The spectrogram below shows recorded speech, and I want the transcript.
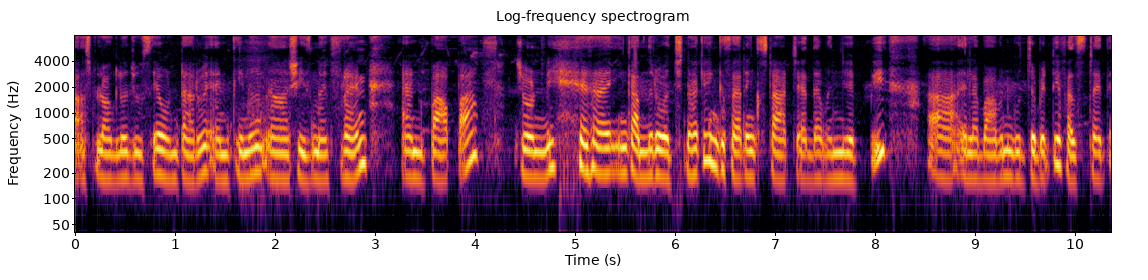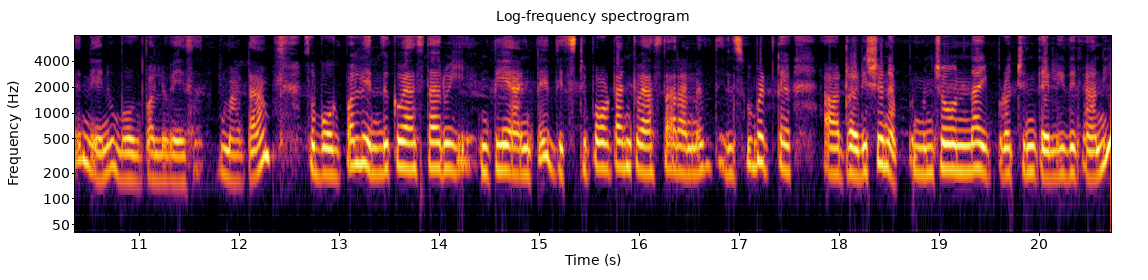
లాస్ట్ బ్లాగ్లో చూసే ఉంటారు. అండ్ తిను షీఈ్ మై ఫ్రెండ్ అండ్ పాప. చూడండి ఇంకా అందరూ వచ్చినాక ఇంకా సరే ఇంకా స్టార్ట్ చేద్దామని చెప్పి ఇలా బాబుని కూర్చోబెట్టి ఫస్ట్ అయితే నేను భోగిపళ్ళు వేసాను అనమాట సో భోగిపళ్ళు ఎందుకు వేస్తారు? ఏంటి అంటే దిష్టి పోవటానికి వేస్తారు అన్నది తెలుసు బట్ ఆ ట్రెడిషన్ ఎప్పటి నుంచో ఉందా ఇప్పుడు వచ్చింది తెలియదు కానీ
